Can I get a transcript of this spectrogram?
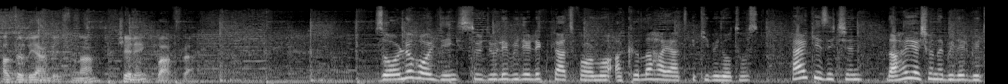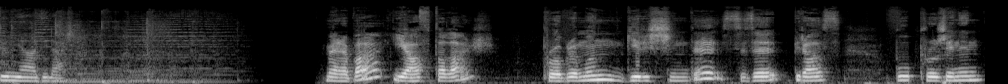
Hazırlayan ve sunan Çelenk Bafra. Zorlu Holding Sürdürülebilirlik Platformu Akıllı Hayat 2030, herkes için daha yaşanabilir bir dünya diler. Merhaba, iyi haftalar. Programın girişinde size biraz bu projenin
